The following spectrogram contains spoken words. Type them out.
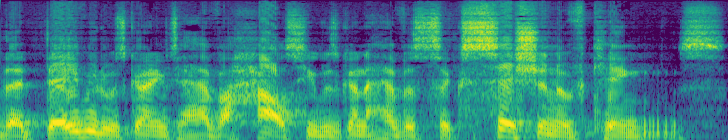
that David was going to have a house. He was going to have a succession of kings.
